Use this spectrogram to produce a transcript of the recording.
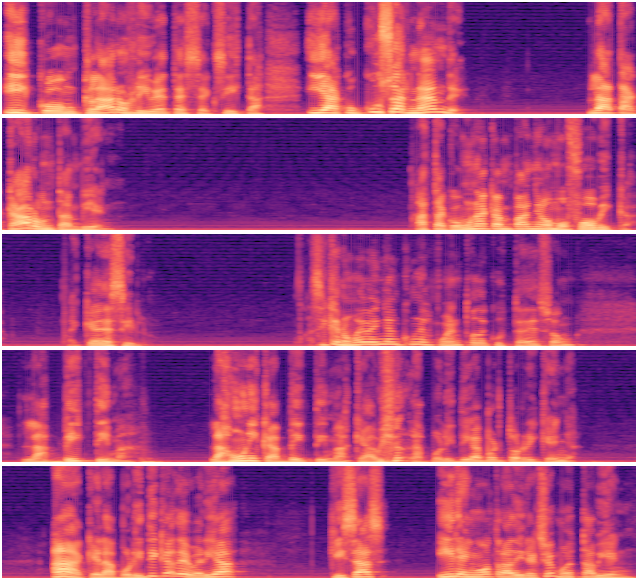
y con claros ribetes sexistas. Y a Cucuza Hernández la atacaron también, hasta con una campaña homofóbica, hay que decirlo. Así que no me vengan con el cuento de que ustedes son las víctimas, las únicas víctimas que ha habido en la política puertorriqueña. Ah, que la política debería quizás ir en otra dirección, pues está bien.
